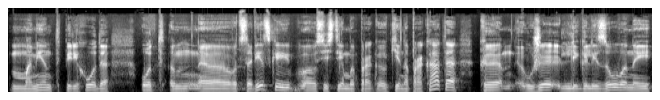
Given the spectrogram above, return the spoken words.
момент перехода от э, вот советской э, системы кинопроката к уже легализованной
